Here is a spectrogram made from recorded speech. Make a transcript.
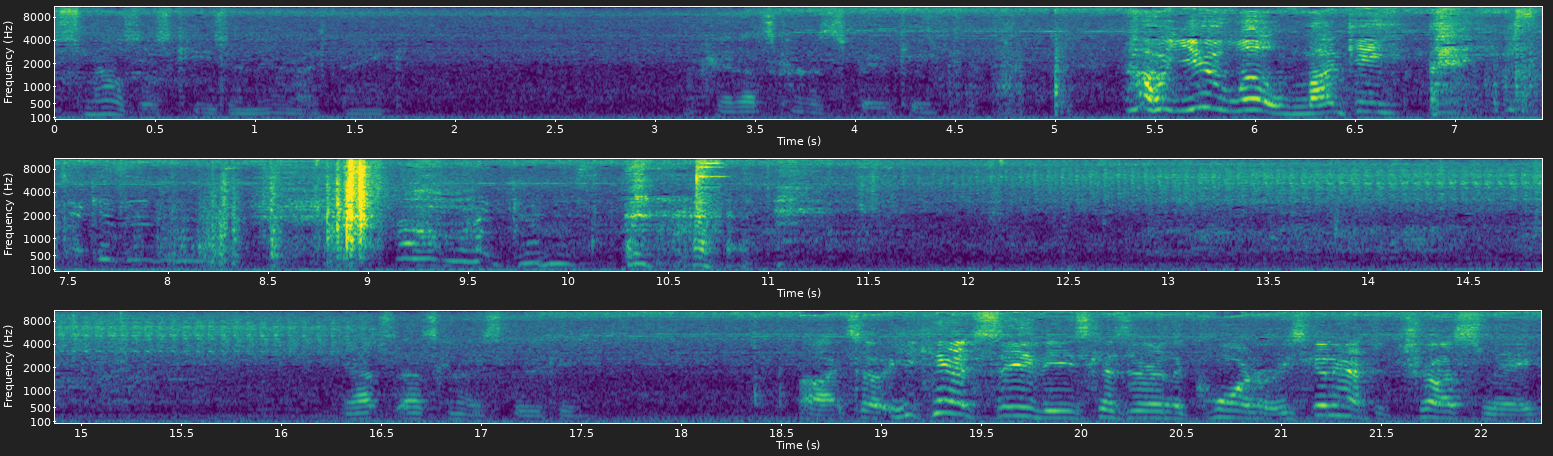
Smells those keys in there, I think. Okay, that's kind of spooky. Oh, you little monkey! he stuck his head in there. Oh my goodness. that's that's kind of spooky. All right, so he can't see these because they're in the corner. He's gonna have to trust me.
